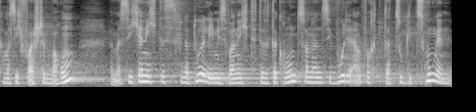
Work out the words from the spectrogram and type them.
Kann man sich vorstellen, warum? Weil man sicher nicht, das Naturerlebnis war nicht der, der Grund, sondern sie wurde einfach dazu gezwungen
